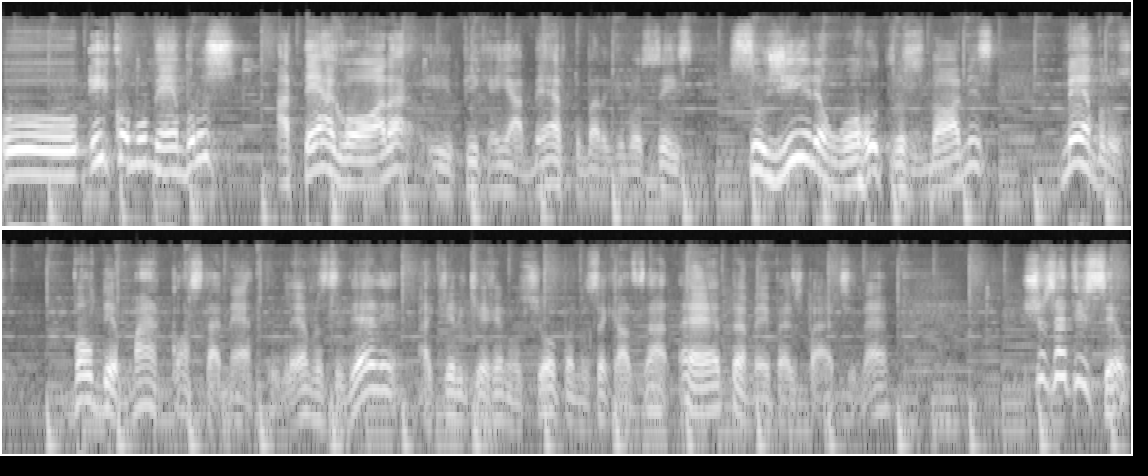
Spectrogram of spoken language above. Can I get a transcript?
O, e como membros, até agora, e fiquem aberto para que vocês sugiram outros nomes, membros Valdemar Costa Neto, lembra-se dele? Aquele que renunciou para não ser casado? É, também faz parte, né? José Disseu.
